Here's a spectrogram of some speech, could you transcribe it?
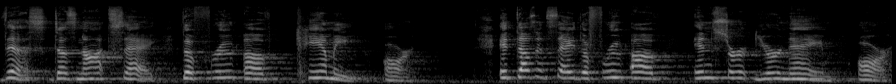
This does not say the fruit of Cami are. It doesn't say the fruit of insert your name are.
